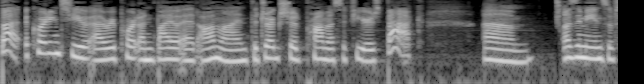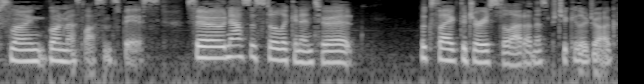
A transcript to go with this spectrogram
But according to a report on BioEd Online, the drug showed promise a few years back um, as a means of slowing bone mass loss in space. So NASA's still looking into it. Looks like the jury's still out on this particular drug.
